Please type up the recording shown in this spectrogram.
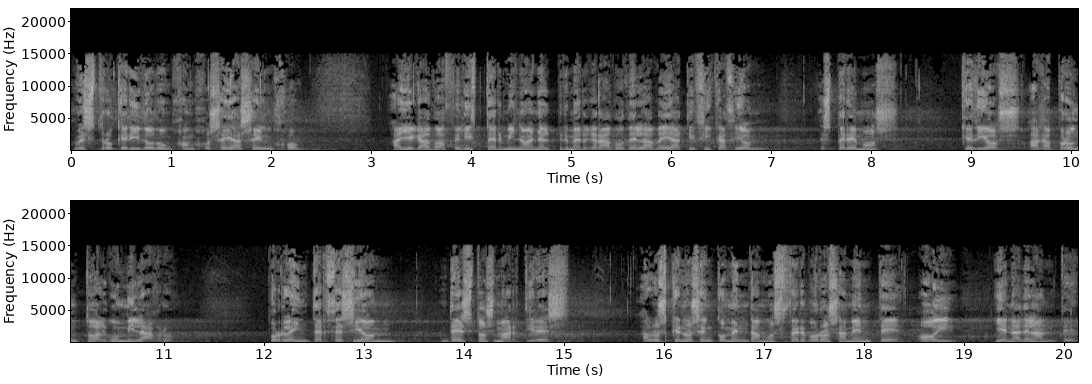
nuestro querido don Juan José Asenjo, ha llegado a feliz término en el primer grado de la beatificación Esperemos que Dios haga pronto algún milagro por la intercesión de estos mártires a los que nos encomendamos fervorosamente hoy y en adelante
